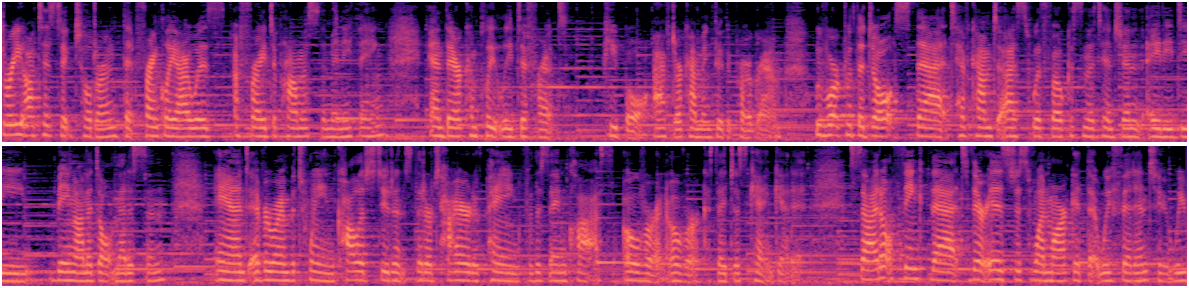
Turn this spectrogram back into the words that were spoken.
three autistic children that frankly I was afraid to promise them anything, and they're completely different people after coming through the program. We've worked with adults that have come to us with focus and attention, ADD, being on adult medicine, and everywhere in between, college students that are tired of paying for the same class over and over because they just can't get it. So I don't think that there is just one market that we fit into. We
